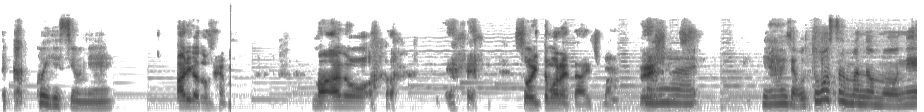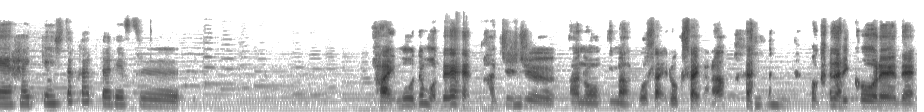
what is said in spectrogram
てかっこいいですよね。ありがとうございます。まあ、あの、えーそう言ってもらえたら一番嬉しいです。はいいやじゃあお父様のもね拝見したかったです。はい、もうでもね、80、あの、今5歳、6歳かな？もう かなり高齢で、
